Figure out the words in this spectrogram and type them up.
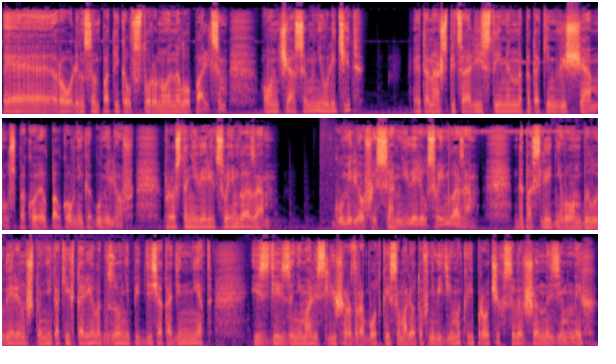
э Роллинсон потыкал в сторону НЛО пальцем. «Он часом не улетит?» «Это наш специалист именно по таким вещам», — успокоил полковника Гумилев. «Просто не верит своим глазам». Гумилев и сам не верил своим глазам. До последнего он был уверен, что никаких тарелок в зоне 51 нет, и здесь занимались лишь разработкой самолетов-невидимок и прочих совершенно земных,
